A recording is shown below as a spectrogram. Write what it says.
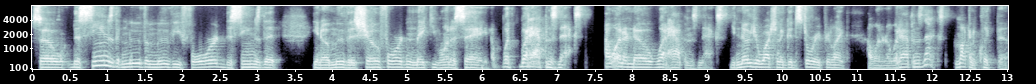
So the scenes that move a movie forward, the scenes that you know, move a show forward and make you want to say, what, what happens next? I want to know what happens next. You know, you're watching a good story if you're like, I want to know what happens next. I'm not going to click the, I'm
